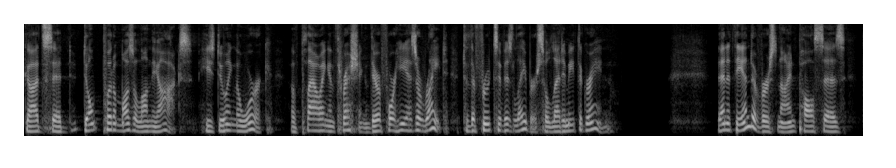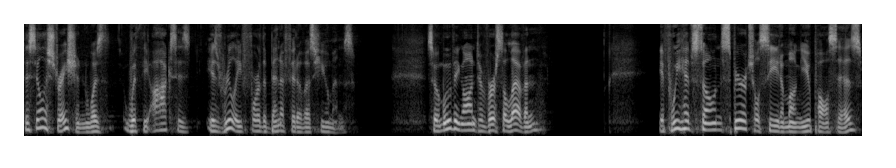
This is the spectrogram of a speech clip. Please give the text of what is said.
God said, Don't put a muzzle on the ox. He's doing the work of plowing and threshing. Therefore, he has a right to the fruits of his labor, so let him eat the grain. Then at the end of verse 9, Paul says, This illustration was with the ox is, is really for the benefit of us humans. So moving on to verse 11, if we have sown spiritual seed among you, Paul says,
